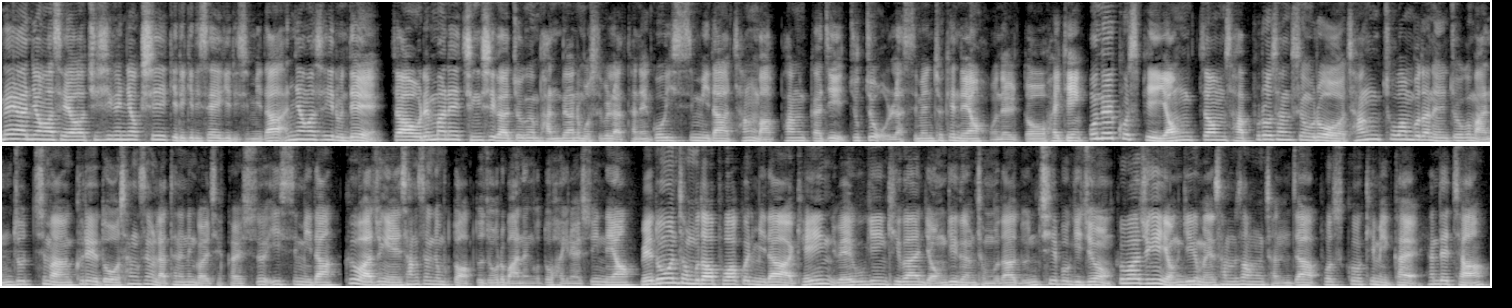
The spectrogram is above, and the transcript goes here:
네, 안녕하세요. 주식은 역시 기리기리 세 기리십니다. 안녕하세요, 이룬들. 자, 오랜만에 증시가 조금 반등하는 모습을 나타내고 있습니다. 장 막판까지 쭉쭉 올랐으면 좋겠네요. 오늘 또 화이팅! 오늘 코스피 0.4% 상승으로 장 초반보다는 조금 안 좋지만 그래도 상승을 나타내는 걸 체크할 수 있습니다. 그 와중에 상승 종목도 압도적으로 많은 것도 확인할 수 있네요. 매도는 전부 다 보합권입니다. 개인, 외국인, 기관, 연기금 전부 다 눈치 보기 중. 그 와중에 연기금은 삼성전자, 포스코 케미칼, 현대차,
